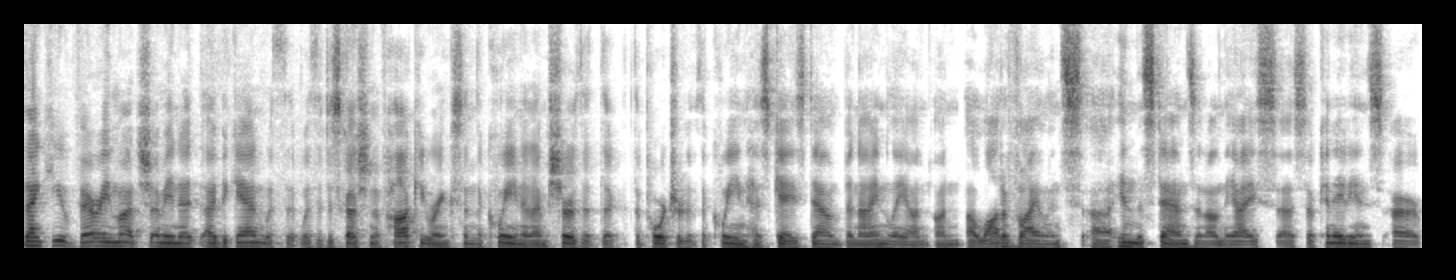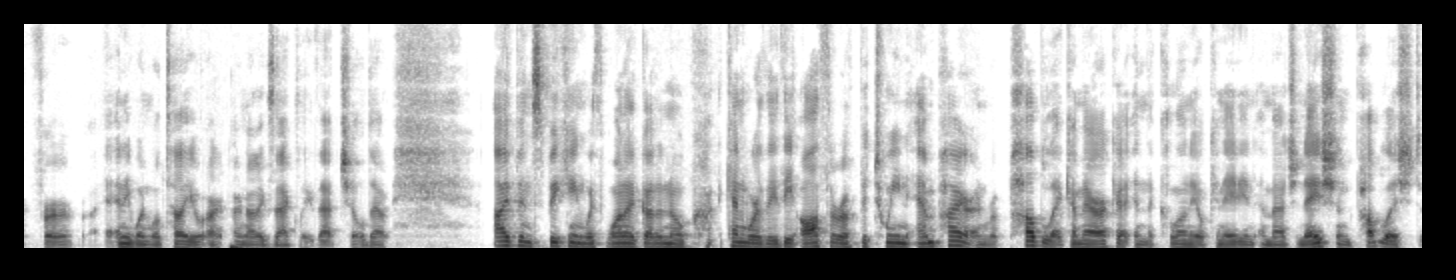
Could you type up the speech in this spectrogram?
Thank you very much. I mean, I, I began with the, with a discussion of hockey rinks and the Queen, and I'm sure that the, the portrait of the Queen has gazed down benignly on on a lot of violence uh, in the stands and on the ice. Uh, so Canadians are, for anyone will tell you, are are not exactly that chilled out. I've been speaking with Oana Godeanu-Kenworthy, the author of Between Empire and Republic America in the Colonial Canadian Imagination, published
